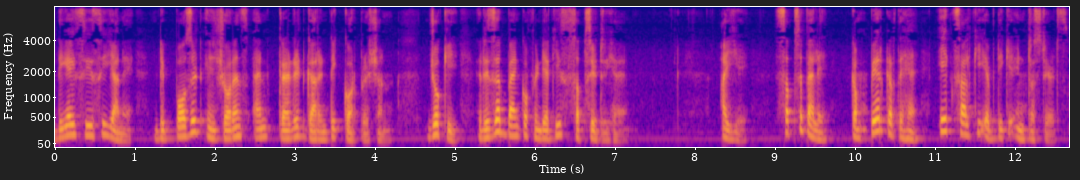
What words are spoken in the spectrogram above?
डी आई यानी deposit insurance and credit guarantee corporation जो कि रिज़र्व बैंक ऑफ़ इंडिया की सब्सिडरी है। आइए, सबसे पहले कंपेयर करते हैं एक साल की एफडी के इंटरेस्ट रेट्स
